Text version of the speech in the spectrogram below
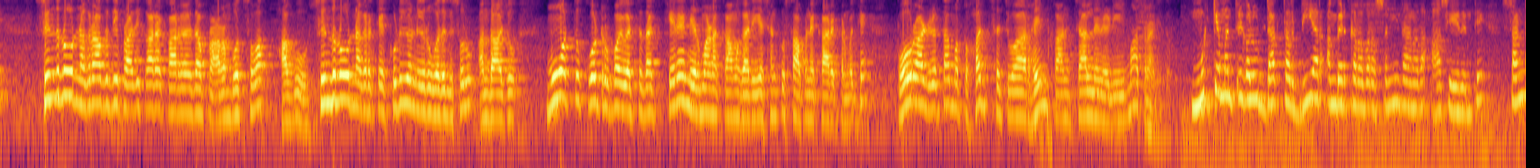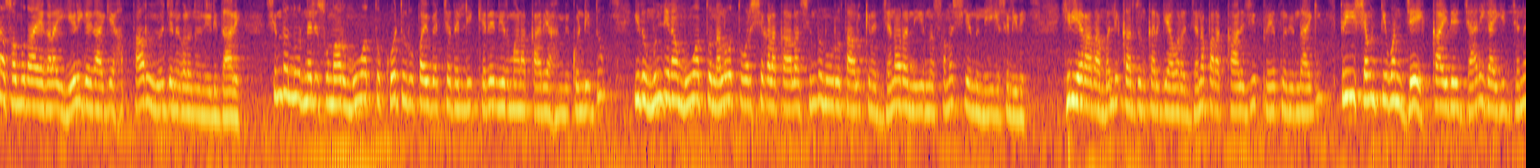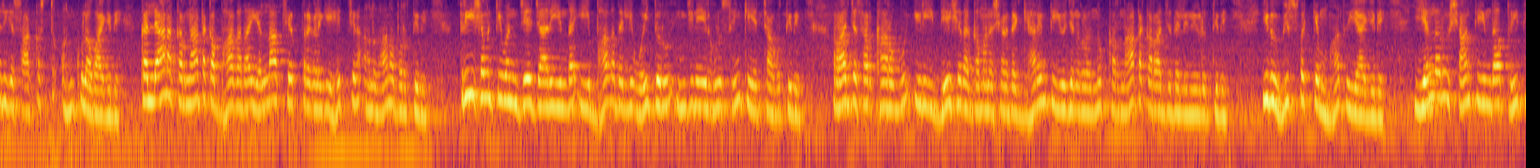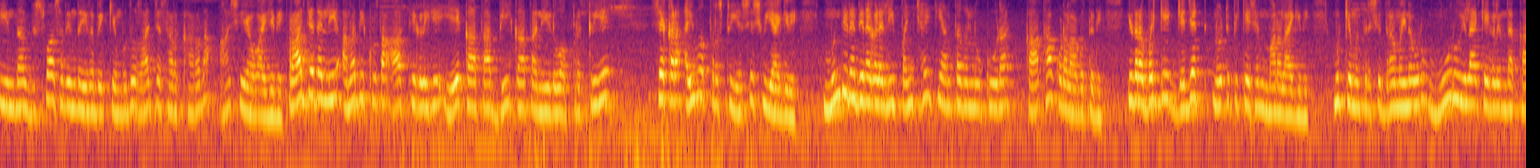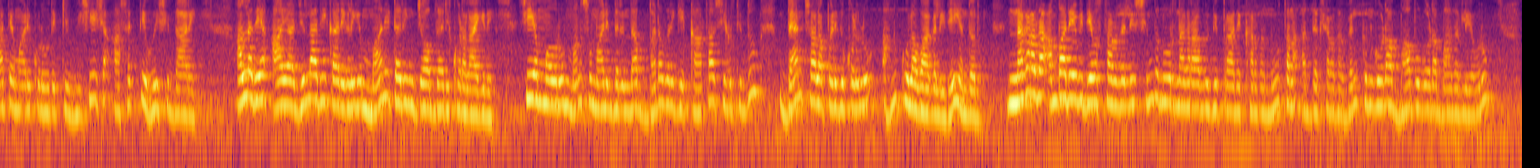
ಸಿಂಧನೂರು ನಗರಾಭಿವೃದ್ಧಿ ಪ್ರಾಧಿಕಾರ ಕಾರ್ಯಾಲಯದ ಪ್ರಾರಂಭೋತ್ಸವ ಹಾಗೂ ಸಿಂಧನೂರು ನಗರಕ್ಕೆ ಕುಡಿಯುವ ನೀರು ಒದಗಿಸಲು ಅಂದಾಜು ಮೂವತ್ತು ಕೋಟಿ ರೂಪಾಯಿ ವೆಚ್ಚದ ಕೆರೆ ನಿರ್ಮಾಣ ಕಾಮಗಾರಿಗೆ ಶಂಕುಸ್ಥಾಪನೆ ಕಾರ್ಯಕ್ರಮಕ್ಕೆ ಪೌರಾಡಳಿತ ಮತ್ತು ಹಜ್ ಸಚಿವ ರಹೀಂ ಖಾನ್ ಚಾಲನೆ ನೀಡಿ ಮಾತನಾಡಿದರು. ಮುಖ್ಯಮಂತ್ರಿಗಳು ಡಾಕ್ಟರ್ ಬಿ ಆರ್ ಅಂಬೇಡ್ಕರ್ ಅವರ ಸಂವಿಧಾನದ ಆಶಯದಂತೆ ಸಣ್ಣ ಸಮುದಾಯಗಳ ಏಳಿಗೆಗಾಗಿ ಹತ್ತಾರು ಯೋಜನೆಗಳನ್ನು ನೀಡಿದ್ದಾರೆ. ಸಿಂಧನೂರಿನಲ್ಲಿ ಸುಮಾರು ಮೂವತ್ತು ಕೋಟಿ ರೂಪಾಯಿ ವೆಚ್ಚದಲ್ಲಿ ಕೆರೆ ನಿರ್ಮಾಣ ಕಾರ್ಯ ಹಮ್ಮಿಕೊಂಡಿದ್ದು, ಇದು ಮುಂದಿನ ಮೂವತ್ತು ನಲವತ್ತು ವರ್ಷಗಳ ಕಾಲ ಸಿಂಧನೂರು ತಾಲೂಕಿನ ಜನರ ನೀರಿನ ಸಮಸ್ಯೆಯನ್ನು ನೀಗಿಸಲಿದೆ. ಹಿರಿಯರಾದ ಮಲ್ಲಿಕಾರ್ಜುನ್ ಖರ್ಗೆ ಅವರ ಜನಪರ ಕಾಳಜಿ ಪ್ರಯತ್ನದಿಂದಾಗಿ ತ್ರೀ ಸೆವೆಂಟಿ ಒನ್ ಜೆ ಕಾಯ್ದೆ ಜಾರಿಗಾಗಿ ಜನರಿಗೆ ಸಾಕಷ್ಟು ಅನುಕೂಲವಾಗಿದೆ. ಕಲ್ಯಾಣ ಕರ್ನಾಟಕ ಭಾಗದ ಎಲ್ಲ ಕ್ಷೇತ್ರಗಳಿಗೆ ಹೆಚ್ಚಿನ ಅನುದಾನ ಬರುತ್ತಿದೆ. ತ್ರೀ ಸೆವೆಂಟಿ ಒನ್ ಜೆ ಜಾರಿಯಿಂದ ಈ ಭಾಗದಲ್ಲಿ ವೈದ್ಯರು, ಇಂಜಿನಿಯರ್ಗಳು ಸಂಖ್ಯೆ ಹೆಚ್ಚಾಗುತ್ತಿದೆ. ರಾಜ್ಯ ಸರ್ಕಾರವು ಇಡೀ ದೇಶದ ಗಮನ ಸೆಳೆದ ಗ್ಯಾರಂಟಿ ಯೋಜನೆಗಳನ್ನು ಕರ್ನಾಟಕ ರಾಜ್ಯದಲ್ಲಿ ನೀಡುತ್ತಿದೆ. ಇದು ವಿಶ್ವಕ್ಕೆ ಮಾದರಿಯಾಗಿದೆ. ಎಲ್ಲರೂ ಶಾಂತಿಯಿಂದ, ಪ್ರೀತಿಯಿಂದ, ವಿಶ್ವಾಸದಿಂದ ಇರಬೇಕೆಂಬುದು ರಾಜ್ಯ ಸರ್ಕಾರದ ಆಶಯವಾಗಿದೆ. ರಾಜ್ಯದಲ್ಲಿ ಅನಧಿಕೃತ ಆಸ್ತಿಗಳಿಗೆ ಏಕಾತ ಬಿ ನೀಡುವ ಪ್ರಕ್ರಿಯೆ ಶೇಕಡ ಐವತ್ತರಷ್ಟು ಯಶಸ್ವಿಯಾಗಿದೆ. ಮುಂದಿನ ದಿನಗಳಲ್ಲಿ ಪಂಚಾಯಿತಿ ಹಂತದಲ್ಲೂ ಕೂಡ ಖಾತಾ ಕೊಡಲಾಗುತ್ತದೆ. ಇದರ ಬಗ್ಗೆ ಗೆಜೆಟ್ ನೋಟಿಫಿಕೇಶನ್ ಮಾಡಲಾಗಿದೆ. ಮುಖ್ಯಮಂತ್ರಿ ಸಿದ್ದರಾಮಯ್ಯನವರು ಮೂರು ಇಲಾಖೆಗಳಿಂದ ಖಾತೆ ಮಾಡಿಕೊಡುವುದಕ್ಕೆ ವಿಶೇಷ ಆಸಕ್ತಿ ವಹಿಸಿದ್ದಾರೆ. ಅಲ್ಲದೆ ಆಯಾ ಜಿಲ್ಲಾಧಿಕಾರಿಗಳಿಗೆ ಮಾನಿಟರಿಂಗ್ ಜವಾಬ್ದಾರಿ ಕೊಡಲಾಗಿದೆ. ಸಿಎಂ ಅವರು ಮನಸ್ಸು ಮಾಡಿದ್ದರಿಂದ ಬಡವರಿಗೆ ಖಾತಾ ಸಿಗುತ್ತಿದ್ದು ಬ್ಯಾಂಕ್ ಸಾಲ ಪಡೆದುಕೊಳ್ಳಲು ಅನುಕೂಲವಾಗಲಿದೆ ಎಂದರು. ನಗರದ ಅಂಬಾದೇವಿ ದೇವಸ್ಥಾನದಲ್ಲಿ ಸಿಂಧನೂರು ನಗರಾಭಿವೃದ್ಧಿ ಪ್ರಾಧಿಕಾರದ ನೂತನ ಅಧ್ಯಕ್ಷರಾದ ವೆಂಕನಗೌಡ, ಬಾಬುಗೌಡ ಬಾದರ್ಲಿ ಅವರು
